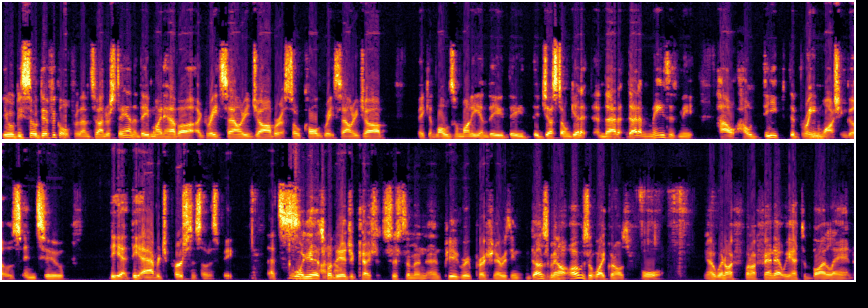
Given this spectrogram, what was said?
it would be so difficult for them to understand, and they might have a, a great salary job or a so-called great salary job, making loads of money, and they, they, they just don't get it. And that that amazes me how how deep the brainwashing goes into the the average person, so to speak. That's well, yeah, it's what know. the education system and, and peer group pressure and everything does. I mean, I, I was awake when I was four. You know, when I when I found out we had to buy land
